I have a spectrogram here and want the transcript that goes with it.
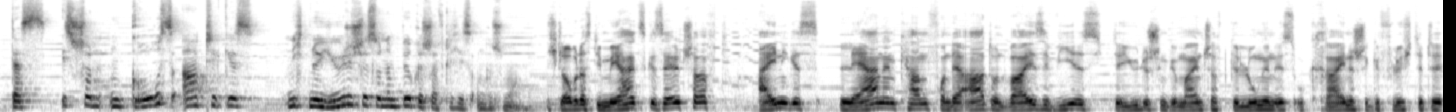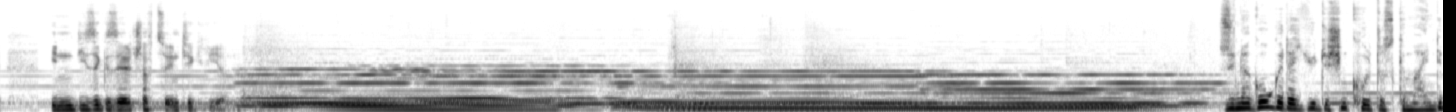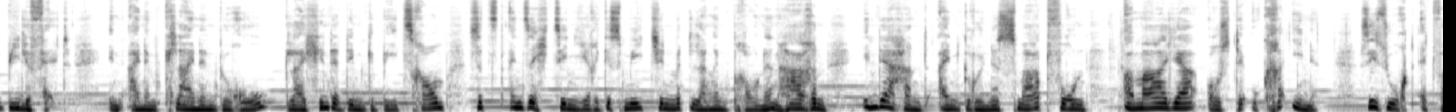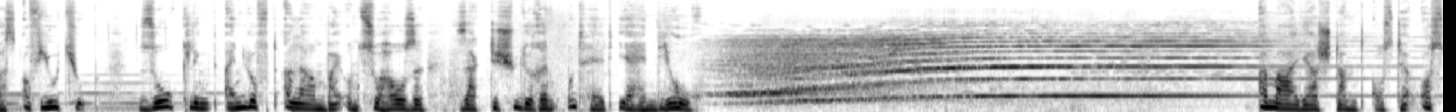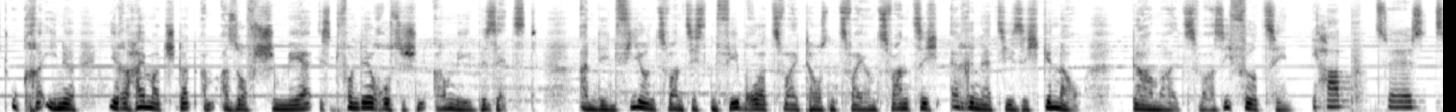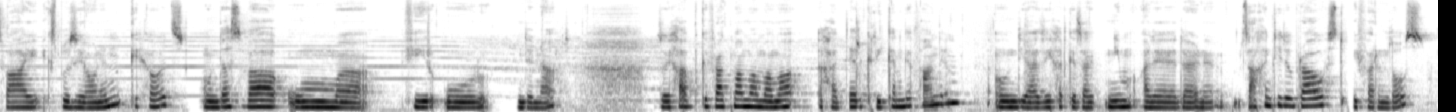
Das ist schon ein großartiges, nicht nur jüdisches, sondern bürgerschaftliches Engagement. Ich glaube, dass die Mehrheitsgesellschaft einiges lernen kann von der Art und Weise, wie es der jüdischen Gemeinschaft gelungen ist, ukrainische Geflüchtete in diese Gesellschaft zu integrieren. Synagoge der jüdischen Kultusgemeinde Bielefeld. In einem kleinen Büro, gleich hinter dem Gebetsraum, sitzt ein 16-jähriges Mädchen mit langen braunen Haaren, in der Hand ein grünes Smartphone, Amalia aus der Ukraine. Sie sucht etwas auf YouTube. So klingt ein Luftalarm bei uns zu Hause, sagt die Schülerin und hält ihr Handy hoch. Amalia stammt aus der Ostukraine. Ihre Heimatstadt am Asowschen Meer ist von der russischen Armee besetzt. An den 24. Februar 2022 erinnert sie sich genau. Damals war sie 14. Ich habe zuerst zwei Explosionen gehört und das war um 4 äh, Uhr in der Nacht. Also ich habe gefragt, Mama, Mama, hat der Krieg angefangen? Und ja, sie hat gesagt, nimm alle deine Sachen, die du brauchst, wir fahren los.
